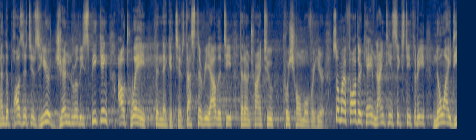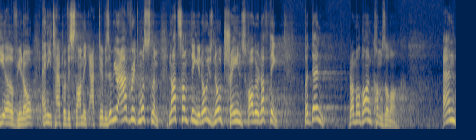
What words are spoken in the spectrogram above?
And the positives here, generally speaking, outweigh the negatives. That's the reality that I'm trying to push home over here. So my father came 1963, no idea of, you know, any type of Islamic activism. Your average Muslim, not something, you know, he's no trained scholar, nothing. But then Ramadan comes along and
